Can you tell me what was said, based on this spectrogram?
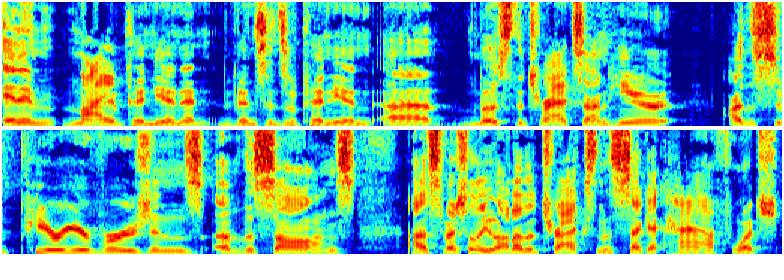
and in my opinion and Vincent's opinion, uh, most of the tracks on here are the superior versions of the songs, uh, especially a lot of the tracks in the second half, which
